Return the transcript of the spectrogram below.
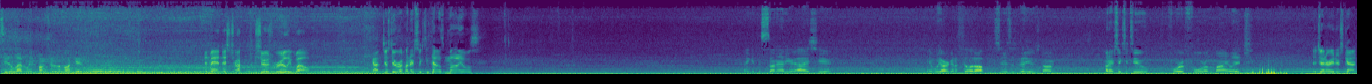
See the leveling function of the bucket. And man, this truck shows really well. Got just over 160,000 miles. To get the sun out of your eyes here. And we are gonna fill it up as soon as this video is done. 162, 404 on the mileage. The generator's got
